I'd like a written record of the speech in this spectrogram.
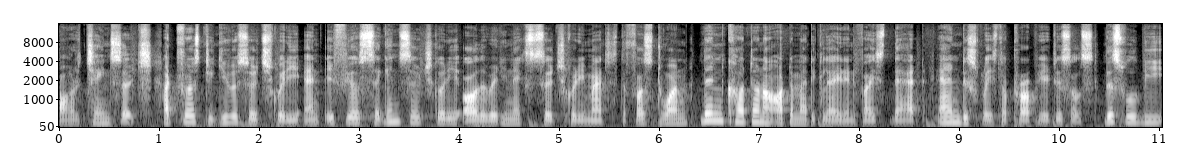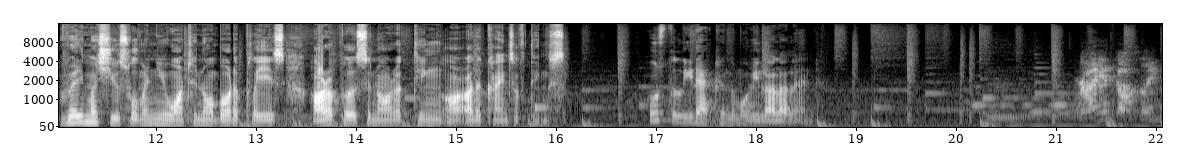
or chain search. At first you give a search query and if your second search query or the very next search query matches the first one, then Cortana automatically identifies that and displays the appropriate results. This will be very much useful when you want to know about a place or a person or a thing or other kinds of things. Who's the lead actor in the movie La La Land? Ryan Gosling.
